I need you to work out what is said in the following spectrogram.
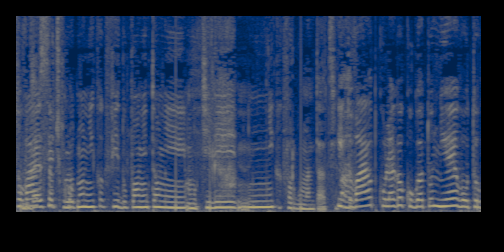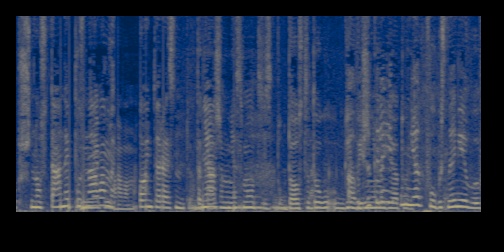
Това е Без е абсолютно никакви допълнителни мотиви, никаква аргументация. И а. това е от колега, когато ние от общността не познаваме. Не познаваме. По-интересното. Да Ня... кажем, ние сме от, доста дълги А виждате ли някакво обяснение в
